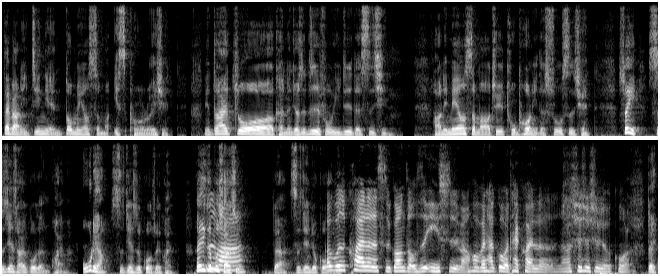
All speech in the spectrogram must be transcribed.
代表你今年都没有什么 exploration，你都在做可能就是日复一日的事情。好，你没有什么去突破你的舒适圈，所以时间才会过得很快嘛。无聊，时间是过最快的，而一个不小心。对啊，时间就过了。而不是快乐的时光总是易逝嘛？会不会他过得太快乐了，然后咻咻咻就过了？对，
